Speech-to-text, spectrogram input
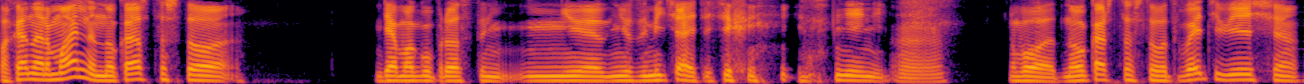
Пока нормально, но кажется, что я могу просто не, не замечать этих изменений. Uh-huh. Вот. Но кажется, что вот в эти вещи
